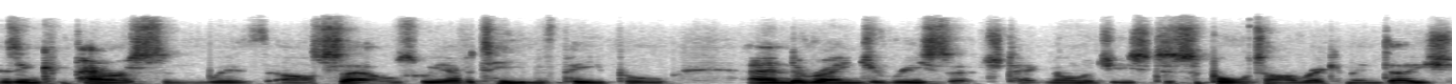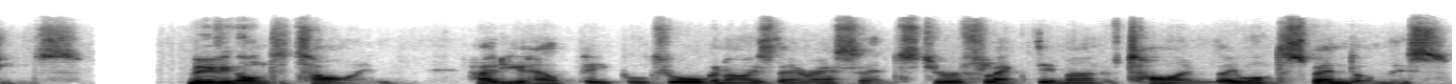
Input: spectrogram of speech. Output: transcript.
as in comparison with ourselves, we have a team of people and a range of research technologies to support our recommendations. Moving on to time, how do you help people to organise their assets to reflect the amount of time they want to spend on this?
